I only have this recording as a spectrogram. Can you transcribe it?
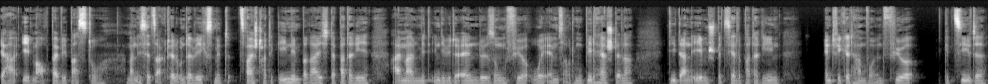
ja eben auch bei Webasto. Man ist jetzt aktuell unterwegs mit zwei Strategien im Bereich der Batterie. Einmal mit individuellen Lösungen für OEMs, Automobilhersteller, die dann eben spezielle Batterien entwickelt haben wollen für gezielte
